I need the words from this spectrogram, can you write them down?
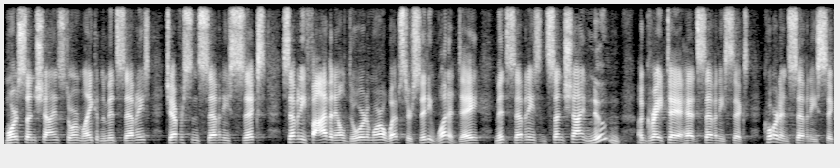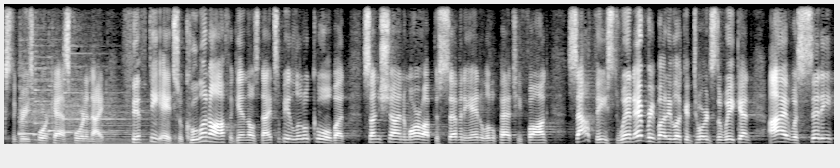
More sunshine, Storm Lake in the mid 70s, Jefferson 76, 75 in Eldora tomorrow, Webster City, what a day, mid 70s and sunshine. Newton, a great day ahead, 76. Corydon 76 degrees forecast for tonight 58 so cooling off again those nights will be a little cool but sunshine tomorrow up to 78 a little patchy fog southeast wind everybody looking towards the weekend Iowa City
